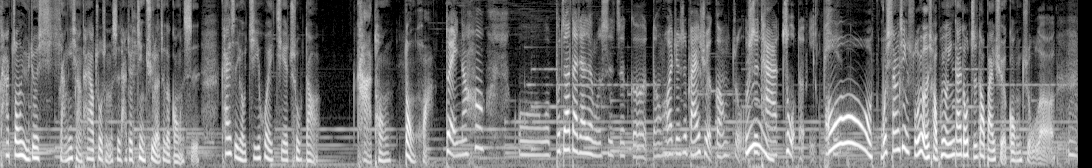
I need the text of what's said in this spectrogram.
他终于就想一想，他要做什么事，他就进去了这个公司，开始有机会接触到卡通动画。对，然后我我不知道大家认为是这个动画，就是白雪公主，嗯、是他做的影片哦。哦，我相信所有的小朋友应该都知道白雪公主了。嗯，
